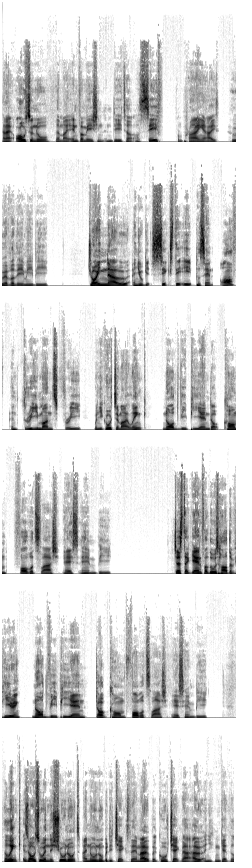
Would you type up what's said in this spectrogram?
and I also know that my information and data are safe from prying eyes, whoever they may be. Join now and you'll get 68% off and three months free when you go to my link, nordvpn.com forward slash SMB. Just again, for those hard of hearing, nordvpn.com forward slash SMB. The link is also in the show notes. I know nobody checks them out, but go check that out and you can get the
